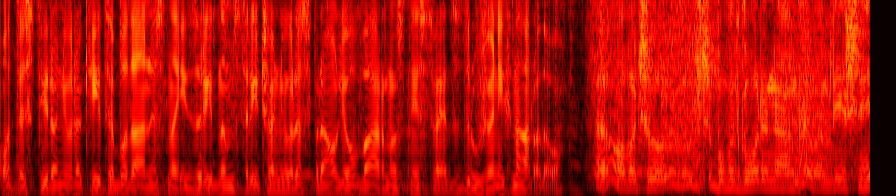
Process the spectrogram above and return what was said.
O testiranju rakete bo danes na izrednem srečanju razpravljal Varnostni svet Združenih narodov. Uh, oba, če, če bom odgovoril na angliški.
